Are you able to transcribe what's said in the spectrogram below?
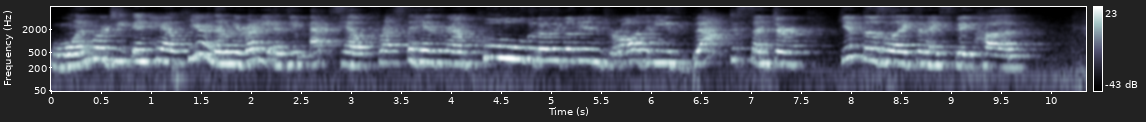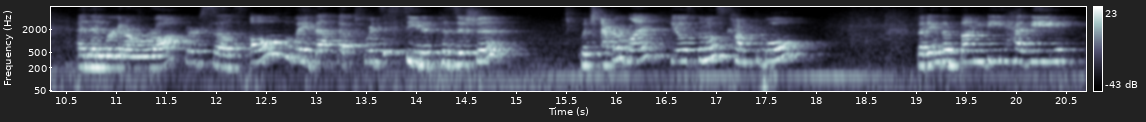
One more deep inhale here, and then when you're ready, as you exhale, press the hands around, pull the belly button in, draw the knees back to center, give those legs a nice big hug, and then we're gonna rock ourselves all the way back up towards a seated position, whichever one feels the most comfortable. Letting the bum be heavy,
